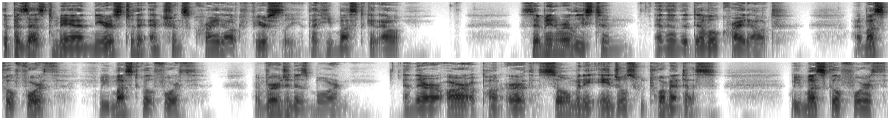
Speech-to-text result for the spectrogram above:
The possessed man nearest to the entrance cried out fiercely that he must get out. Simeon released him and then the devil cried out, I must go forth, we must go forth. A virgin is born, and there are upon earth so many angels who torment us. We must go forth,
